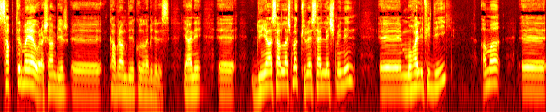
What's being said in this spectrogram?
saptırmaya uğraşan bir e, kavram diye kullanabiliriz. Yani e, dünyasallaşma küreselleşmenin e, muhalifi değil ama e,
